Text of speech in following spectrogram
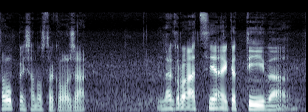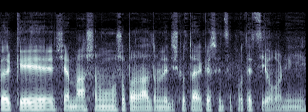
stavo pensando a sta cosa. La Croazia è cattiva perché si ammassano uno sopra l'altro nelle discoteche senza protezioni,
